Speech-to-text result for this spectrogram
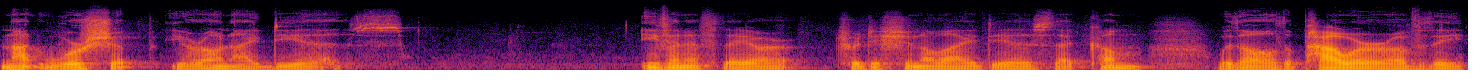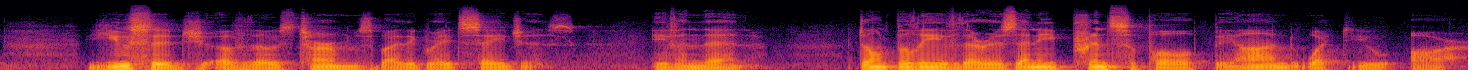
not worship your own ideas, even if they are traditional ideas that come with all the power of the usage of those terms by the great sages. Even then, don't believe there is any principle beyond what you are.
